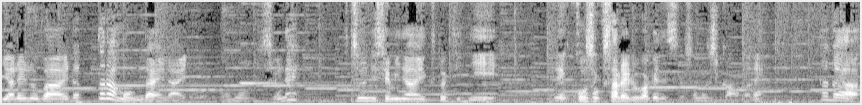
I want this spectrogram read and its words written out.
やれる場合だったら問題ないと思うんですよね。普通にセミナー行くときに、ね、拘束されるわけですよ、その時間はね。ただ、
